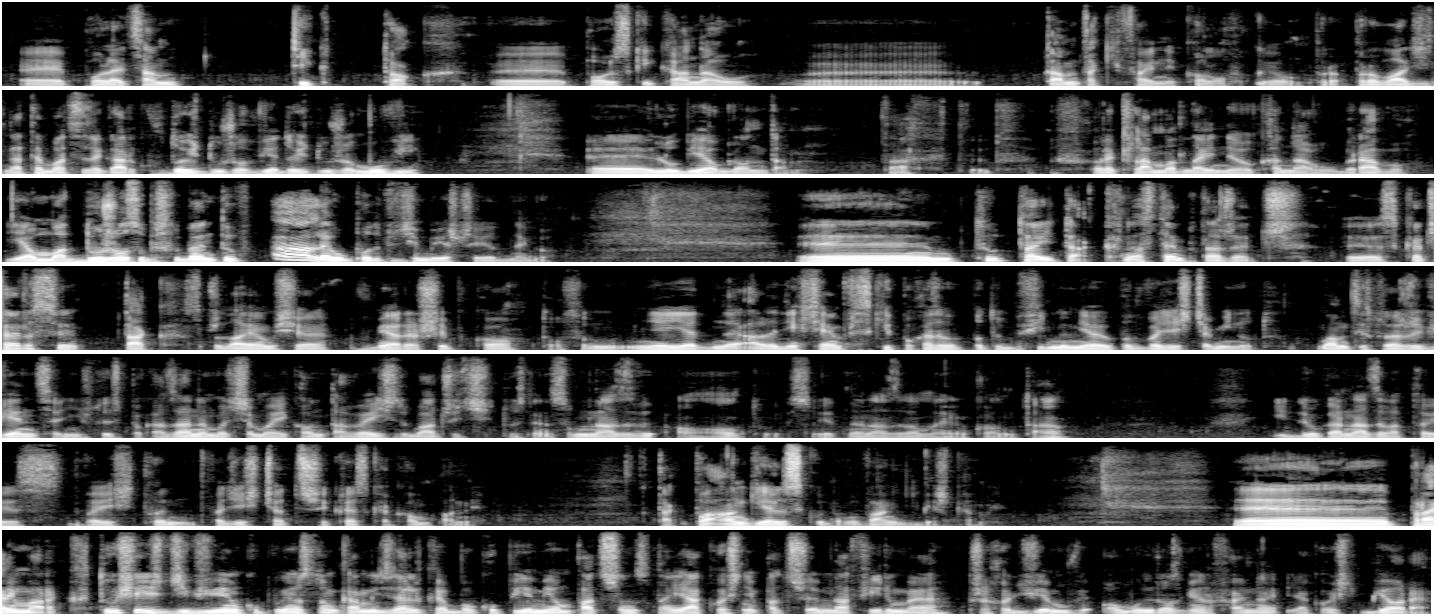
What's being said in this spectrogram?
E, Polecam TikTok, e, polski kanał. e, Tam taki fajny pro- prowadzi na temat zegarków. Dość dużo wie, dość dużo mówi. Lubię, oglądam. Tak, reklama dla innego kanału, brawo. Ja ma dużo subskrybentów, ale mu podrzucimy jeszcze jednego. Tutaj tak, następna rzecz. E, Sketchersy, tak, sprzedają się w miarę szybko. To są nie jedne, ale nie chciałem wszystkich pokazać, bo to by filmy miały po 20 minut. Mam tych sprzedaży więcej niż tu jest pokazane. Możecie moje konta wejść, zobaczyć. Tu są nazwy. O, tu jest jedna nazwa mojego konta. I druga nazwa to jest 20, 23 kreska company. Tak po angielsku, no bo w Anglii mieszkamy. Eee, Primark. Tu się zdziwiłem kupując tą kamizelkę, bo kupiłem ją patrząc na jakość, nie patrzyłem na firmę. Przechodziłem, mówię, o mój rozmiar, fajna jakość, biorę.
